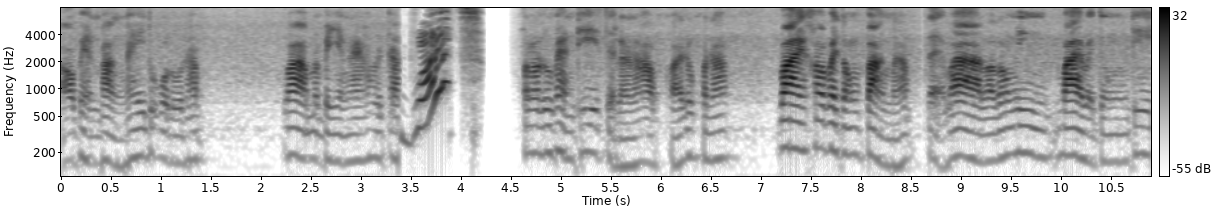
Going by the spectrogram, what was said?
เอาแผนผังให้ทุกคนดูนะครับ ว่ามันเป็นยังไงครับในการ What? พอเราดูแผนที่เสร็จแล้วนะครับ ขอให้ทุกคนนะครับว่ายเข้าไปตรงฝั่งนะครับ แต่ว่าเราต้องวิ่งว่ายไปตรงที่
